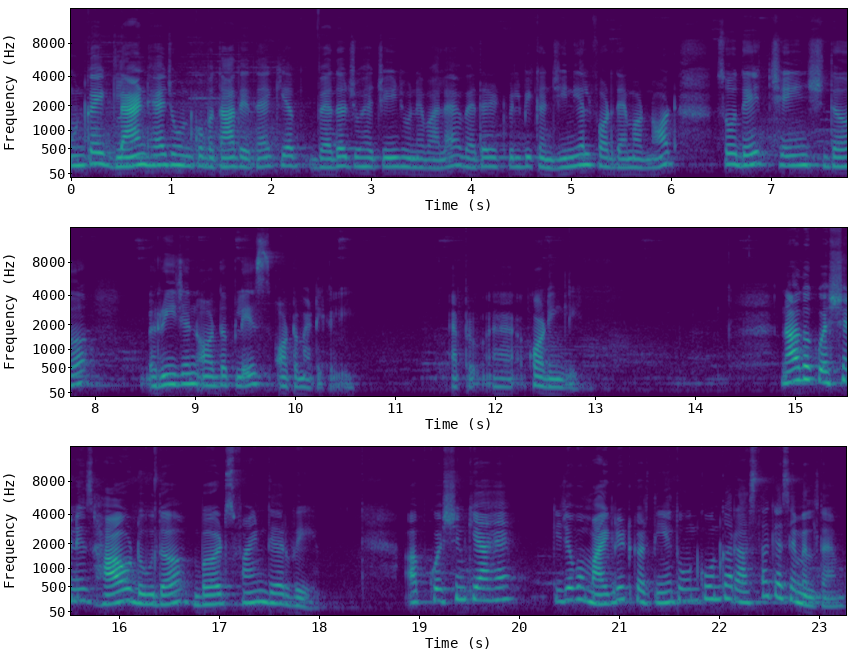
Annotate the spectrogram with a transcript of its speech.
उनका एक ग्लैंड है जो उनको बता देता है कि अब वेदर जो है चेंज होने वाला है weather it will be congenial for them और not so they change the region और the place automatically accordingly ना the question is how do the birds find their way अब क्वेश्चन क्या है कि जब वो माइग्रेट करती हैं तो उनको उनका रास्ता कैसे मिलता है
